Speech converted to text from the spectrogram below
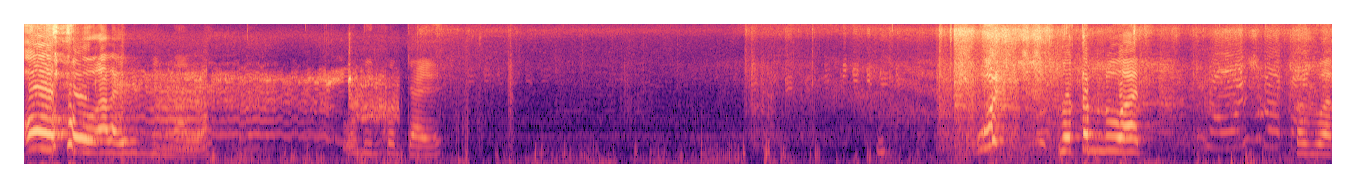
โอ้โหอะไรมันบินมาเลยวะโอ้บินคนไกล โอ๊ย รถตำรวจตำรวจ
